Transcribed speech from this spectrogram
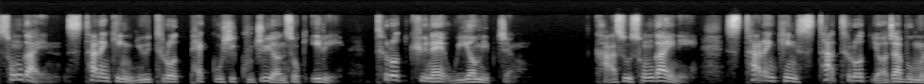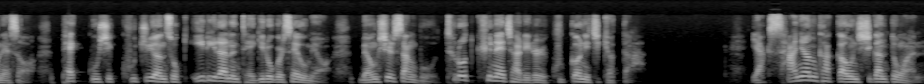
송가인 스타랭킹 뉴트롯 199주 연속 1위 트롯 퀸의 위험 입증 가수 송가인이 스타랭킹 스타트롯 여자 부문에서 199주 연속 1위라는 대기록을 세우며 명실상부 트롯 퀸의 자리를 굳건히 지켰다. 약 4년 가까운 시간 동안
